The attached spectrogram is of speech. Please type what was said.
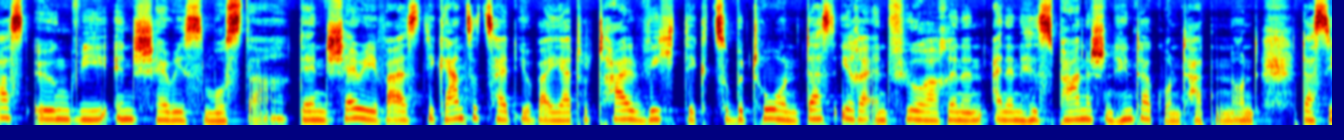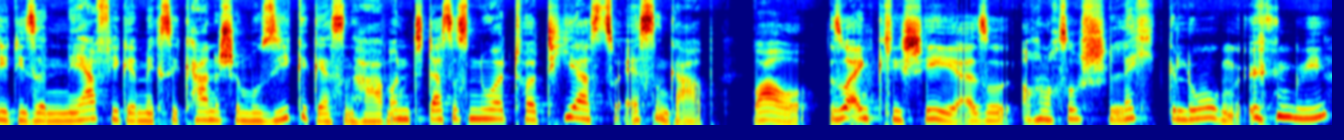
passt irgendwie in Sherrys Muster. Denn Sherry war es die ganze Zeit über ja total wichtig zu betonen, dass ihre Entführerinnen einen hispanischen Hintergrund hatten und dass sie diese nervige mexikanische Musik gegessen haben und dass es nur Tortillas zu essen gab. Wow, so ein Klischee, also auch noch so schlecht gelogen irgendwie.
